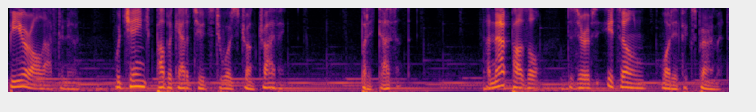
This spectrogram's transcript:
beer all afternoon would change public attitudes towards drunk driving but it doesn't. And that puzzle deserves its own what if experiment.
